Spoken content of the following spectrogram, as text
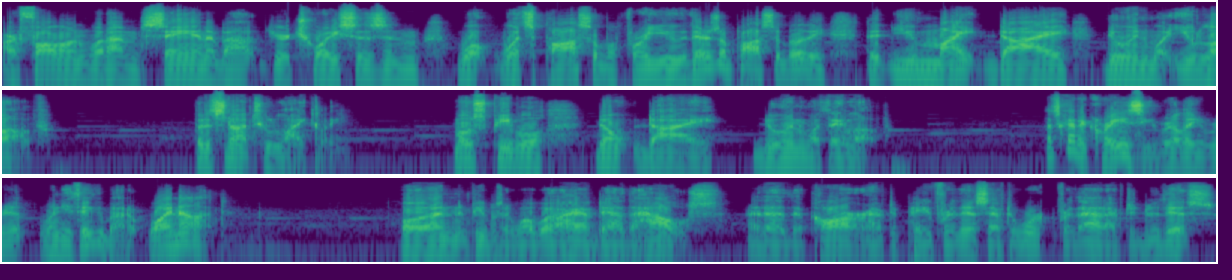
are following what I'm saying about your choices and what what's possible for you, there's a possibility that you might die doing what you love. But it's not too likely. Most people don't die doing what they love. That's kind of crazy, really, when you think about it. Why not? Well, and people say, well, well, I have to have the house, I have to have the car, I have to pay for this, I have to work for that, I have to do this.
